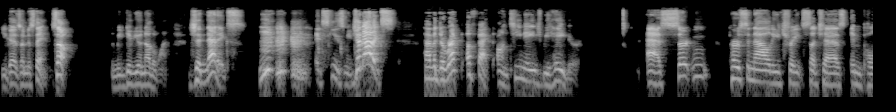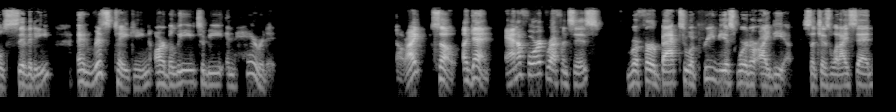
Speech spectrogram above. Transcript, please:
You guys understand? So, let me give you another one. Genetics, excuse me, genetics have a direct effect on teenage behavior as certain personality traits such as impulsivity and risk taking are believed to be inherited. All right, so again, anaphoric references refer back to a previous word or idea, such as what I said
